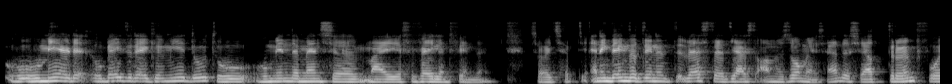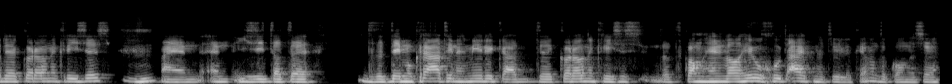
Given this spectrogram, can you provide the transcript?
hoe, hoe, meer de, hoe beter de economie het doet, hoe, hoe minder mensen mij vervelend vinden. Zoiets hebt hij. En ik denk dat in het Westen het juist andersom is. Hè? Dus je had Trump voor de coronacrisis. Mm en, en je ziet dat de de democraten in Amerika, de coronacrisis, dat kwam hen wel heel goed uit natuurlijk. Hè? Want dan konden ze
